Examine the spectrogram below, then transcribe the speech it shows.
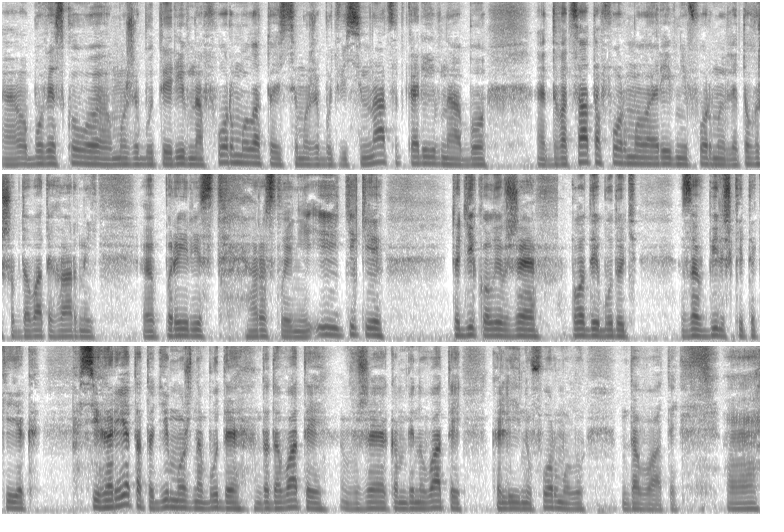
Е, Обов'язково може бути рівна формула, тобто це може бути 18 рівна або 20 формула рівні форми для того, щоб давати гарний е, приріст рослині. І тільки тоді, коли вже плоди будуть завбільшки, такі як сігарета, тоді можна буде додавати, вже комбінувати калійну формулу давати. Е,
